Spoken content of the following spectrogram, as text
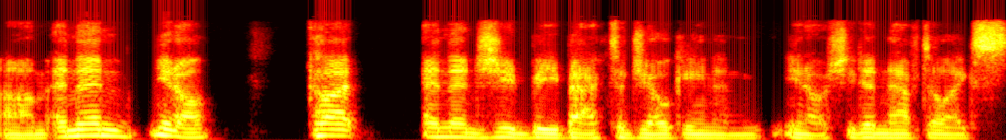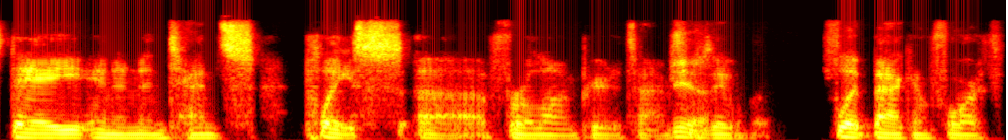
um and then, you know, cut and then she'd be back to joking and you know, she didn't have to like stay in an intense place uh for a long period of time. She Yeah. was able to flip back and forth.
